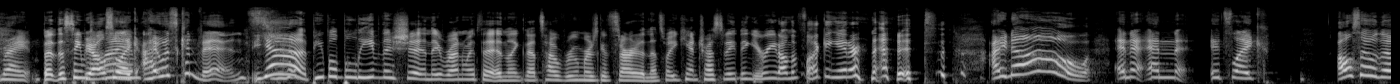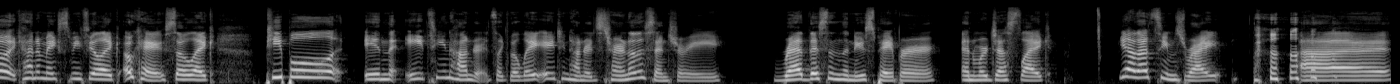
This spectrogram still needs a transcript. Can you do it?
right. But at the same You're time also like, I was convinced. Yeah, people believe this shit and they run with it and like that's how rumors get started and that's why you can't trust anything you read on the fucking internet. I know. And and it's like also though it kind of makes me feel like okay, so like people in the 1800s, like the late 1800s, turn of the century, read this in the newspaper and were just like, yeah, that seems right. uh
